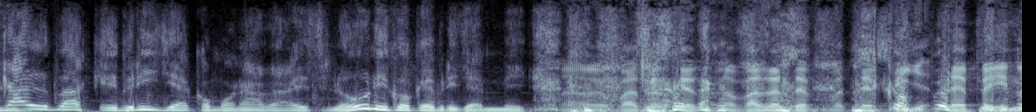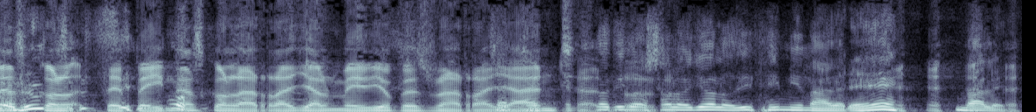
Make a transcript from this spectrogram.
calva que brilla como nada. Es lo único que brilla en mí. lo que pasa es que, te, peinas con, te, peinas con, la raya al medio, pero es una raya ancha. No lo digo solo yo, lo dice mi madre, ¿eh? Vale.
